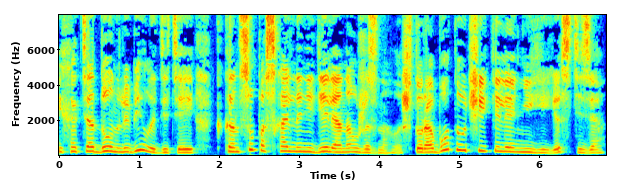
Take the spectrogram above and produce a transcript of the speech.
И хотя Дон любила детей, к концу пасхальной недели она уже знала, что работа учителя не ее стезя.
